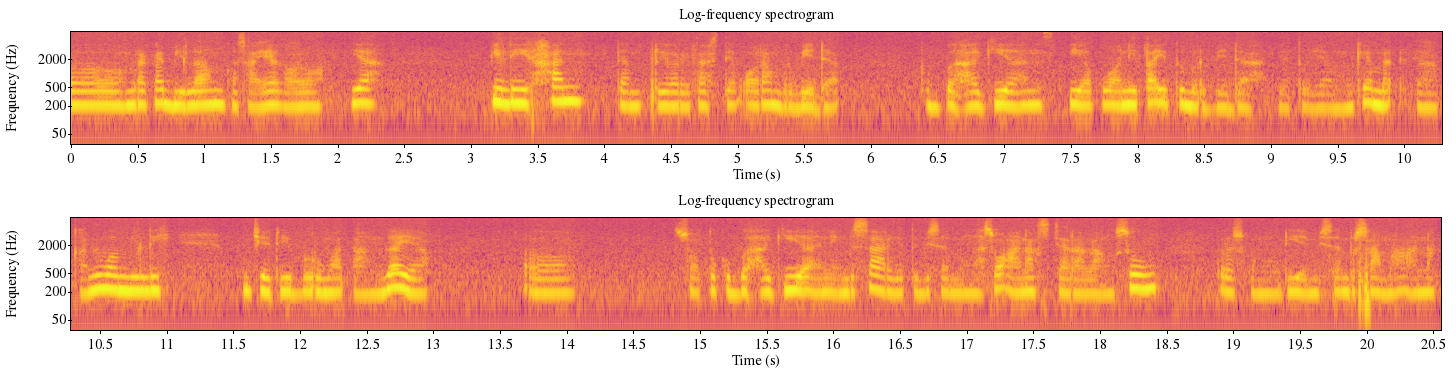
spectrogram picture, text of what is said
uh, eh, mereka bilang ke saya kalau ya pilihan dan prioritas setiap orang berbeda kebahagiaan setiap wanita itu berbeda gitu ya. Mungkin ya, kami memilih menjadi ibu rumah tangga ya uh, suatu kebahagiaan yang besar gitu bisa mengasuh anak secara langsung terus kemudian bisa bersama anak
